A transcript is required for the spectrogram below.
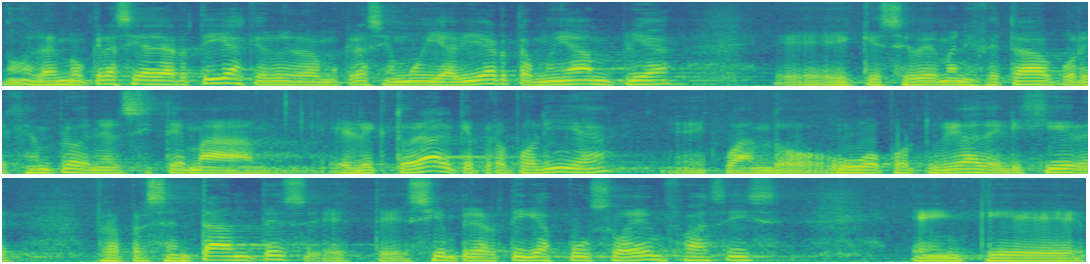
La democracia de Artigas, que era una democracia muy abierta, muy amplia, eh, que se ve manifestada, por ejemplo, en el sistema electoral que proponía, eh, cuando hubo oportunidad de elegir representantes, este, siempre Artigas puso énfasis en que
